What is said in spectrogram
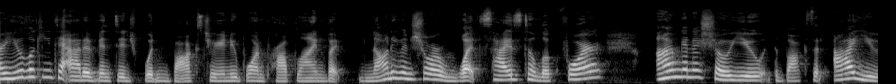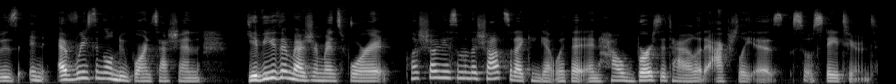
Are you looking to add a vintage wooden box to your newborn prop line, but not even sure what size to look for? I'm going to show you the box that I use in every single newborn session, give you the measurements for it, plus show you some of the shots that I can get with it and how versatile it actually is. So stay tuned.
